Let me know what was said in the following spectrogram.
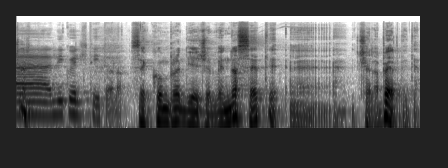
Certo. di quel titolo. Se compro a 10 e vendo a 7 eh, c'è la perdita.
